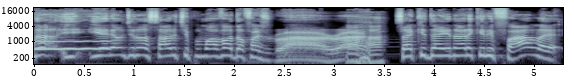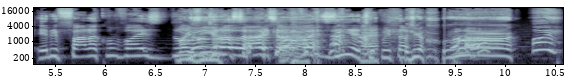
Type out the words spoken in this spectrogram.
Não, e, e ele é um dinossauro, tipo, malvadão, faz. Aham. Só que daí, na hora que ele fala, ele fala com voz do Vozinha. dinossauro, que é uma vozinha, tipo, então. Ele fica, "Uar, Oi!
